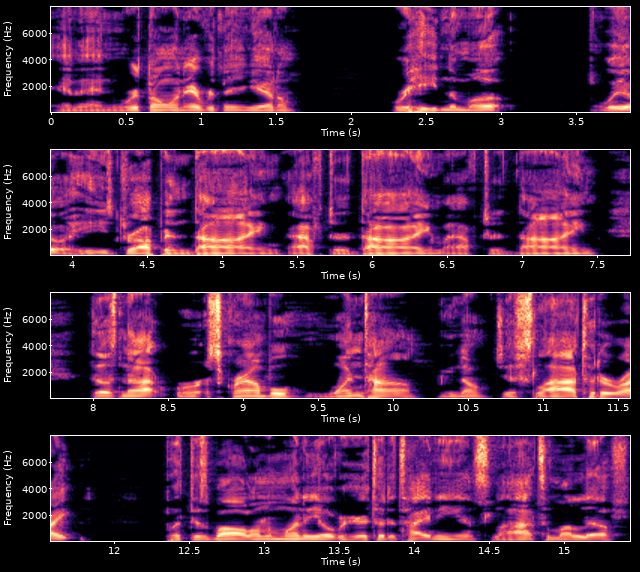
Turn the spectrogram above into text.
and and we're throwing everything at him. We're heating him up. Well, he's dropping dime after dime after dime. Does not r- scramble one time, you know, just slide to the right, put this ball on the money over here to the tight end, slide to my left,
